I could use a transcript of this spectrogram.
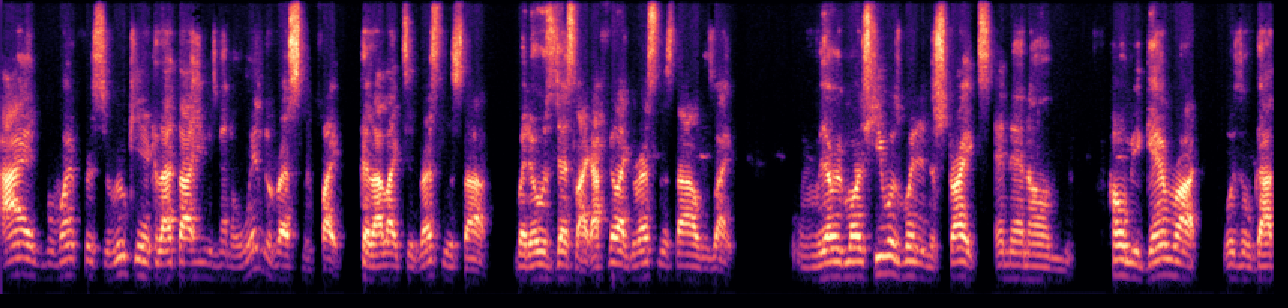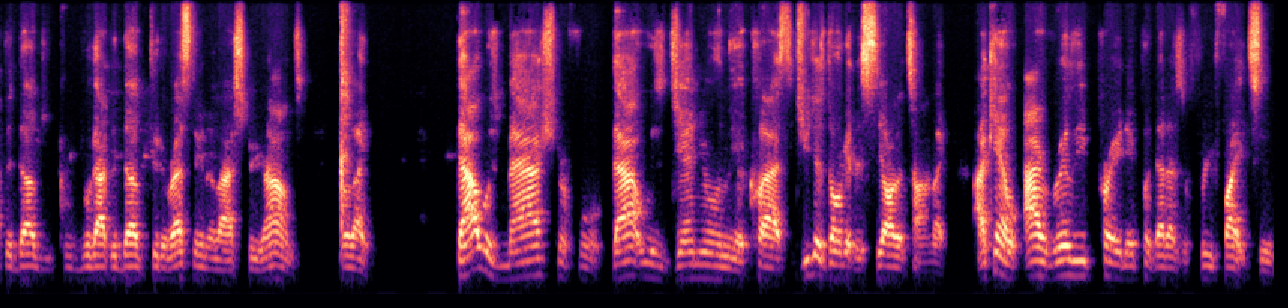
I went for Tsarukyan because I thought he was gonna win the wrestling fight because I liked his wrestling style. But it was just like I feel like the wrestling style was like there was more. He was winning the strikes, and then um, homie Gamrot was who got the dub. Who got the dub through the wrestling in the last three rounds. But like that was masterful. That was genuinely a class that you just don't get to see all the time. Like I can't. I really pray they put that as a free fight too.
